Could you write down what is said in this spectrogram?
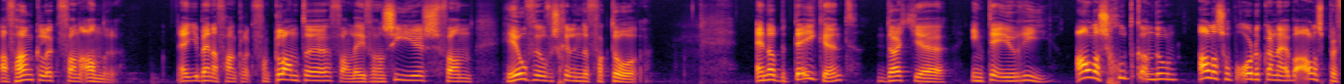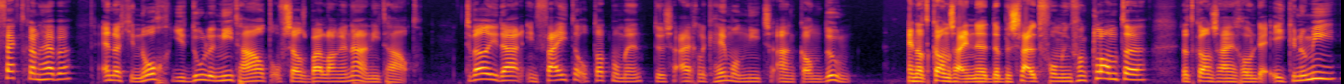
afhankelijk van anderen. Je bent afhankelijk van klanten, van leveranciers, van heel veel verschillende factoren. En dat betekent dat je in theorie alles goed kan doen, alles op orde kan hebben, alles perfect kan hebben en dat je nog je doelen niet haalt of zelfs bij lange na niet haalt. Terwijl je daar in feite op dat moment dus eigenlijk helemaal niets aan kan doen. En dat kan zijn eh, de besluitvorming van klanten, dat kan zijn gewoon de economie,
